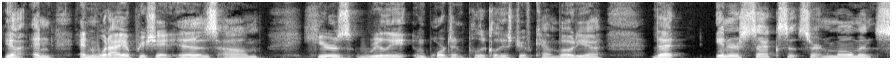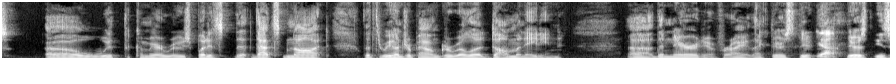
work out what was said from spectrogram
Yeah, and and what I appreciate is um, here's really important political history of Cambodia that intersects at certain moments uh, with the Khmer Rouge, but it's that's not the 300 pound gorilla dominating uh, the narrative, right? Like there's the, yeah. there's these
